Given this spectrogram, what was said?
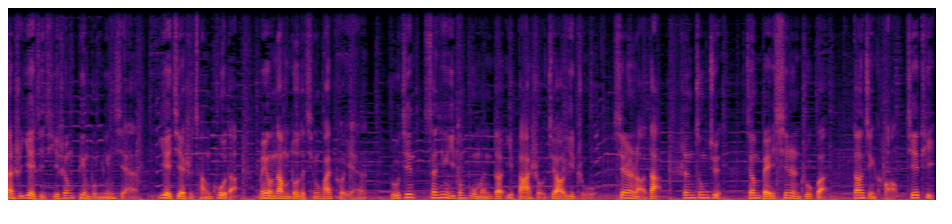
但是业绩提升并不明显。业界是残酷的，没有那么多的情怀可言。如今三星移动部门的一把手就要易主，现任老大申宗俊将被新任主管当进考接替。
